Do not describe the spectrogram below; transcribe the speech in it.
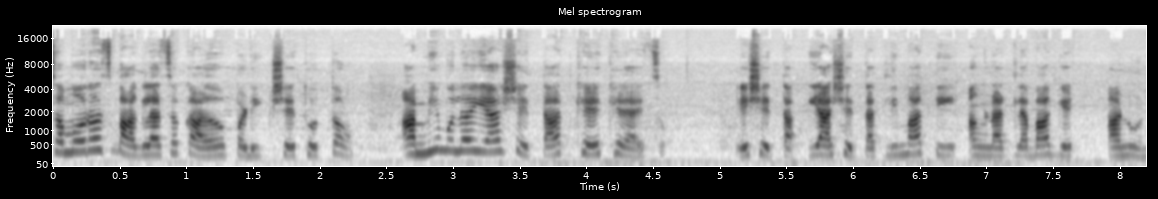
समोरच बागलाचं काळं पडीक शेत होतं. आम्ही मुलं या शेतात खेळ खेळायचो. हे शेता या शेतातली माती अंगणातल्या बागेत आणून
